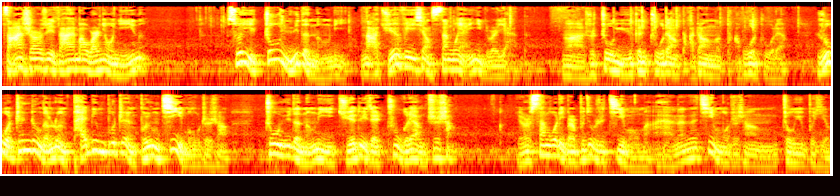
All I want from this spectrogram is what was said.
咱十二岁，咱还妈玩尿泥呢。所以，周瑜的能力，那绝非像《三国演义》里边演的，啊，说周瑜跟诸葛亮打仗呢，打不过诸葛亮。如果真正的论排兵布阵，不用计谋之上，周瑜的能力绝对在诸葛亮之上。有时候三国里边不就是计谋吗？哎，那在计谋之上，周瑜不行。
